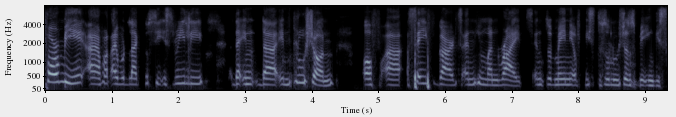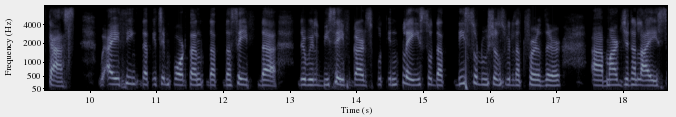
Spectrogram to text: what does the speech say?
for me, uh, what I would like to see is really the in, the inclusion of uh, safeguards and human rights into many of these solutions being discussed. I think that it's important that the safe the there will be safeguards put in place so that these solutions will not further uh, marginalize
